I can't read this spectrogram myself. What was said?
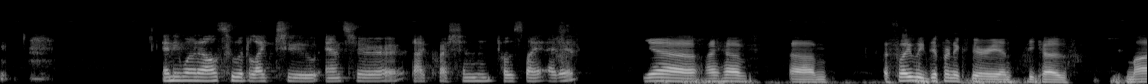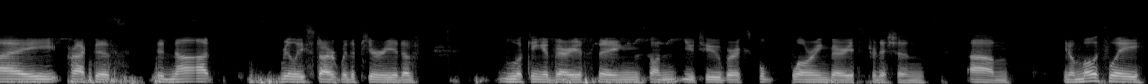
Anyone else who would like to answer that question posed by Edith? Yeah, I have um, a slightly different experience because my practice did not really start with a period of looking at various things on YouTube or exploring various traditions. Um, you know, mostly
